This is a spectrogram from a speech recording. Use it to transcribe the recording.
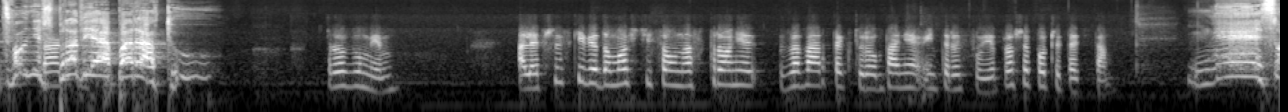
dzwonię w Tak. sprawie aparatu. Rozumiem. Ale wszystkie wiadomości są na stronie zawarte, którą panią interesuje. Proszę poczytać tam. Nie są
